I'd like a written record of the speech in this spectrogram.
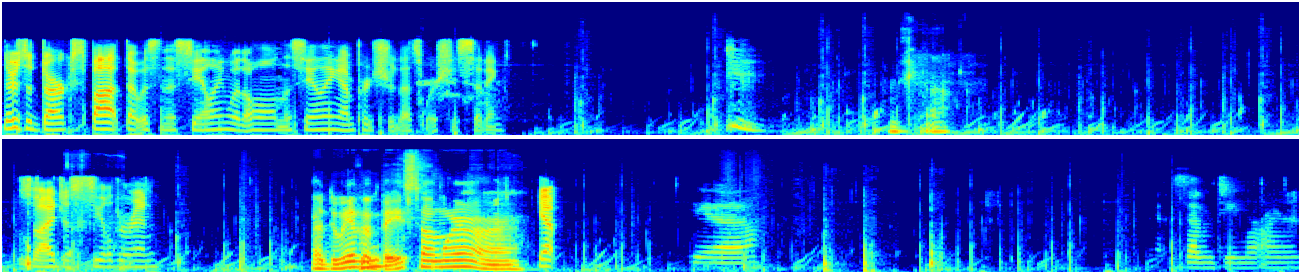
There's a dark spot that was in the ceiling with a hole in the ceiling. I'm pretty sure that's where she's sitting. Okay. So I just sealed her in. Uh, do we have a base somewhere, or yeah. 17 more iron.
